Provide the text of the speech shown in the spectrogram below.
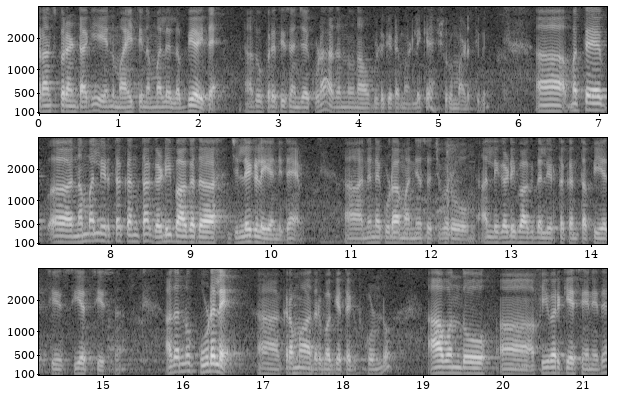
ಟ್ರಾನ್ಸ್ಪರೆಂಟ್ ಆಗಿ ಏನು ಮಾಹಿತಿ ನಮ್ಮಲ್ಲೇ ಲಭ್ಯ ಇದೆ ಅದು ಪ್ರತಿ ಸಂಜೆ ಕೂಡ ಅದನ್ನು ನಾವು ಬಿಡುಗಡೆ ಮಾಡಲಿಕ್ಕೆ ಶುರು ಮಾಡ್ತೀವಿ. ಮತ್ತು ನಮ್ಮಲ್ಲಿರ್ತಕ್ಕಂಥ ಗಡಿ ಭಾಗದ ಜಿಲ್ಲೆಗಳು ಏನಿದೆ ಆ, ನಿನ್ನೆ ಕೂಡ ಮಾನ್ಯ ಸಚಿವರು ಅಲ್ಲಿ ಗಡಿ ಭಾಗದಲ್ಲಿ ಇರ್ತಕ್ಕಂಥ P H C C H Cs ಅದನ್ನು ಕೂಡಲೇ ಕ್ರಮ ಅದರ ಬಗ್ಗೆ ತೆಗೆದುಕೊಂಡು ಆ ಒಂದು ಫೀವರ್ ಕೇಸ್ ಏನಿದೆ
